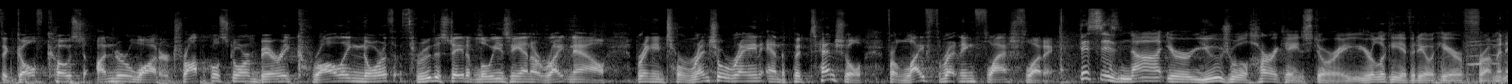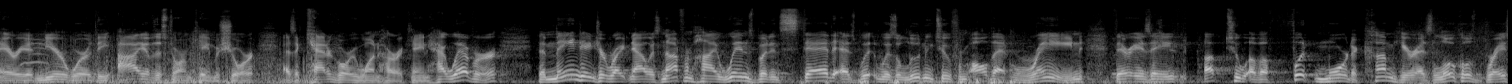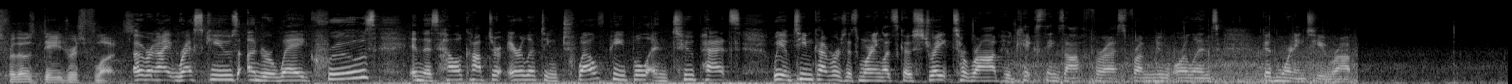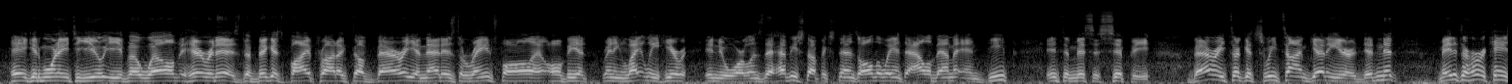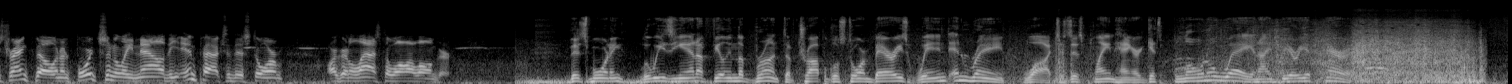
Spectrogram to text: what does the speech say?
The Gulf Coast underwater. Tropical storm Barry crawling north through the state of Louisiana right now, bringing torrential rain and the potential for life threatening flash flooding. This is not your usual hurricane story. You're looking at video here from an area near where the eye of the storm came ashore as a Category 1 hurricane. However, the main danger right now is not from high winds, but instead, as Whit was alluding to, from all that rain. There is a up to of a foot more to come here as locals brace for those dangerous floods. Overnight rescues underway. Crews in this helicopter airlifting 12 people and two pets. We have team coverage this morning. Let's go straight to Rob, who kicks things off for us from New Orleans. Good morning to you, Rob. Hey, good morning to you, Eva. Well, here it is, the biggest byproduct of Barry, and that is the rainfall, albeit raining lightly here in New Orleans. The heavy stuff extends all the way into Alabama and deep into Mississippi. Barry took its sweet time getting here, didn't it? Made it to hurricane strength, though, and unfortunately now the impacts of this storm are going to last a while longer. This morning, Louisiana feeling the brunt of Tropical Storm Barry's wind and rain. Watch as this plane hangar gets blown away in Iberia Parish.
